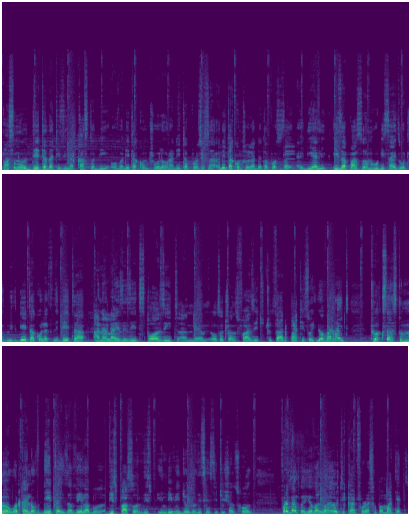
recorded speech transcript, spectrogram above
personal data that is in the custody of a data controller or a data processor. A data controller, data processor ideally is a person who decides what to do with data, collects the data, analyzes it, stores it, and um, also transfers it to third parties. So you have a right to access to know what kind of data is available this person, these individuals, or these institutions hold. For example, if you have a loyalty card for a supermarket,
